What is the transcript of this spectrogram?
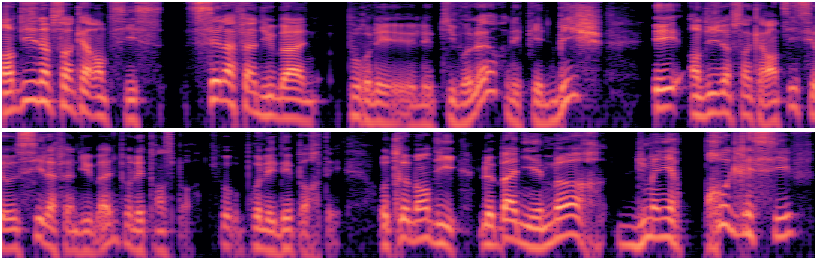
En 1946, c'est la fin du bagne pour les, petits voleurs, les pieds de biche. Et en 1946, c'est aussi la fin du bagne pour les transports, pour, les déportés. Autrement dit, le bagne est mort d'une manière progressive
